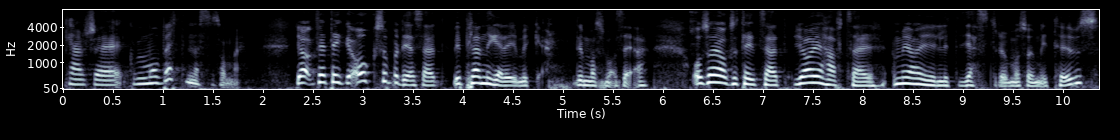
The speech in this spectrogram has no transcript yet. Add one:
kanske kommer må bättre nästa sommar. Ja, för jag tänker också på det så att vi planerar ju mycket. Det måste man säga. Och så har jag också tänkt så att jag har ju haft så här, men jag har ju lite gästrum och så i mitt hus.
